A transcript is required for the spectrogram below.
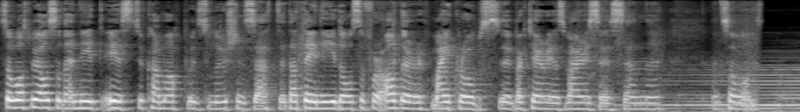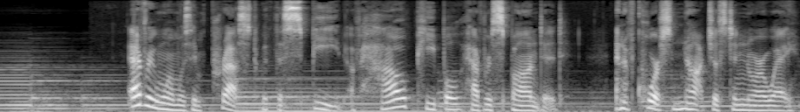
so what we also then need is to come up with solutions that that they need also for other microbes uh, bacteria viruses and uh, and so on Everyone was impressed with the speed of how people have responded. And of course, not just in Norway.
